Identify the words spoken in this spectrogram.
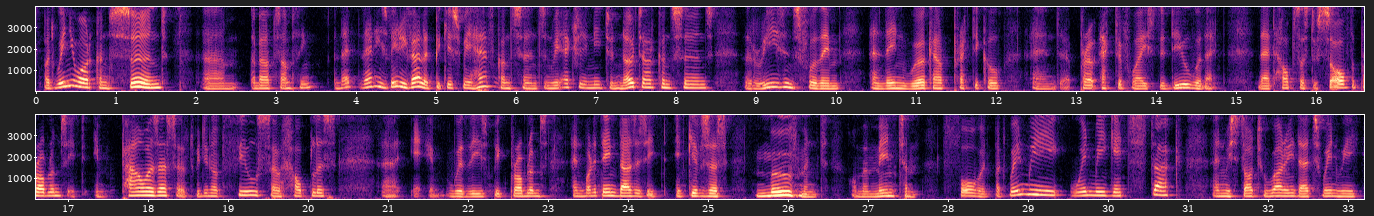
But when you are concerned um, about something, that, that is very valid because we have concerns and we actually need to note our concerns, the reasons for them, and then work out practical and uh, proactive ways to deal with that. That helps us to solve the problems, it empowers us so that we do not feel so helpless uh, with these big problems. And what it then does is it, it gives us movement or momentum forward. But when we when we get stuck and we start to worry, that's when we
